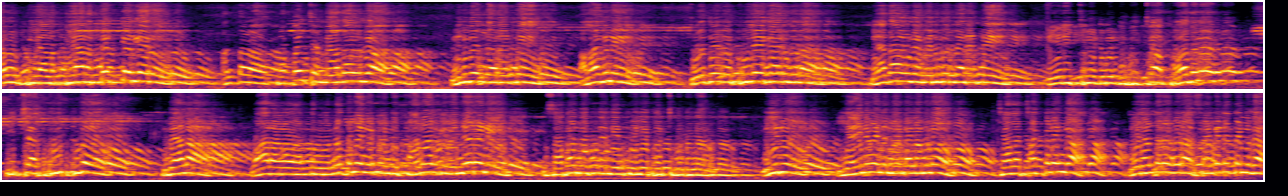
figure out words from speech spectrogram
ఎవరు బిఆర్ బిఆర్ అంబేద్కర్ గారు అంత ప్రపంచ మేధావుగా వెలుగొందారంటే అలాగనే జ్యోతిరావు పూలే గారు కూడా మేధావుగా వెలుగొందారంటే మీరు ఇచ్చినటువంటి విద్యా బోధన విద్యా స్ఫూర్తిలో ఈవేళ వారు అంత ఉన్నతమైనటువంటి స్థానాలకు వెళ్ళారని సభ సభాముఖంగా నేను తెలియపరచుకుంటున్నాను. మీరు ఈ ఐనవేల మండలంలో చాలా చక్కడంగా మీరందరూ కూడా సంఘటితంగా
